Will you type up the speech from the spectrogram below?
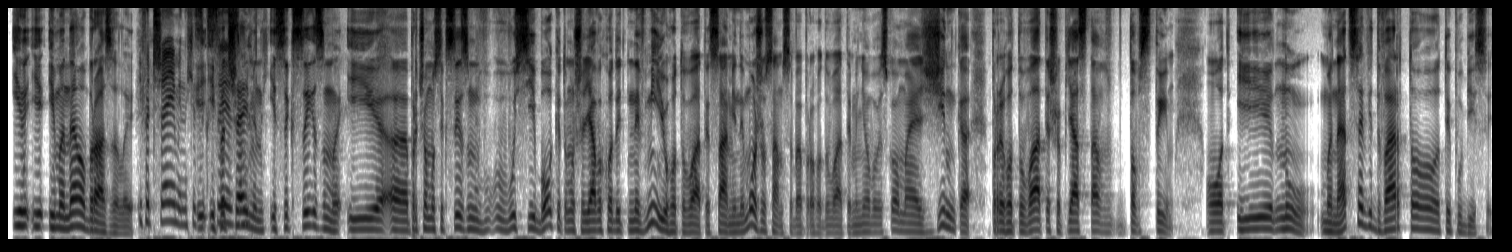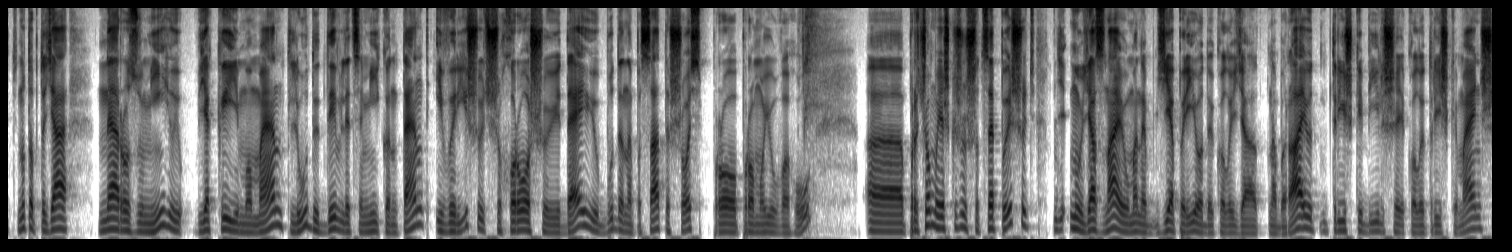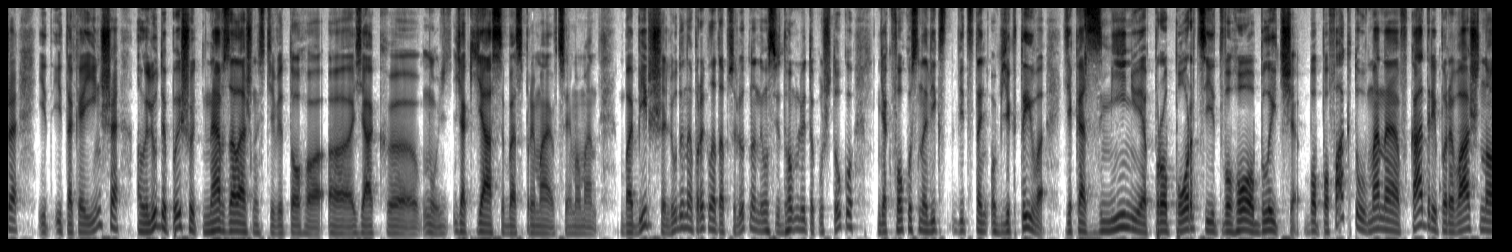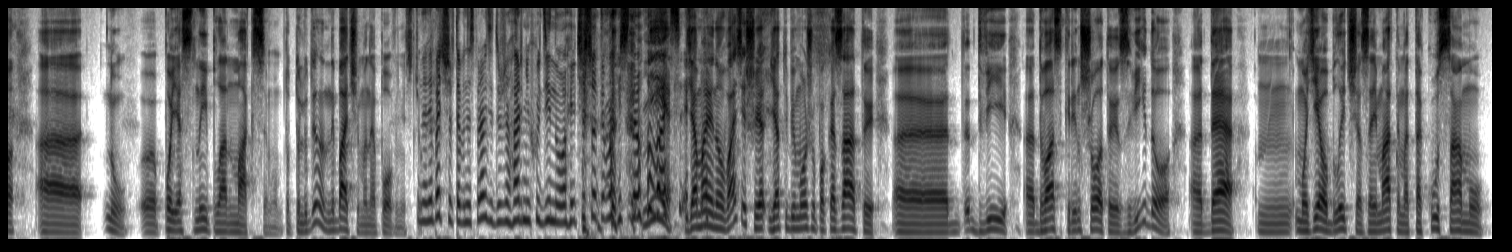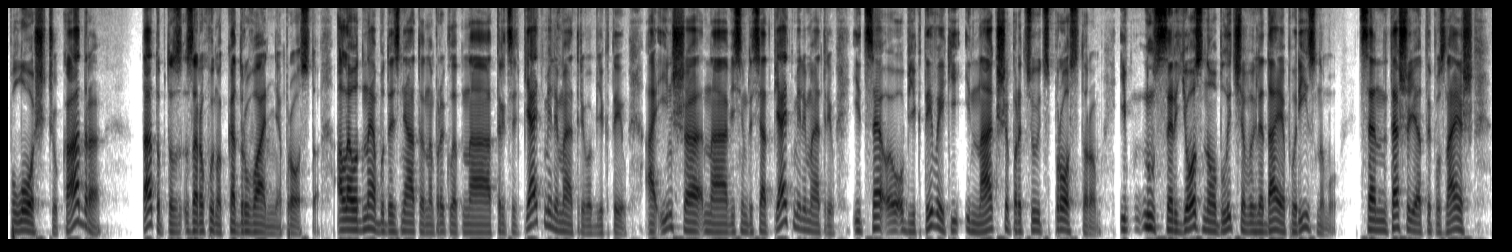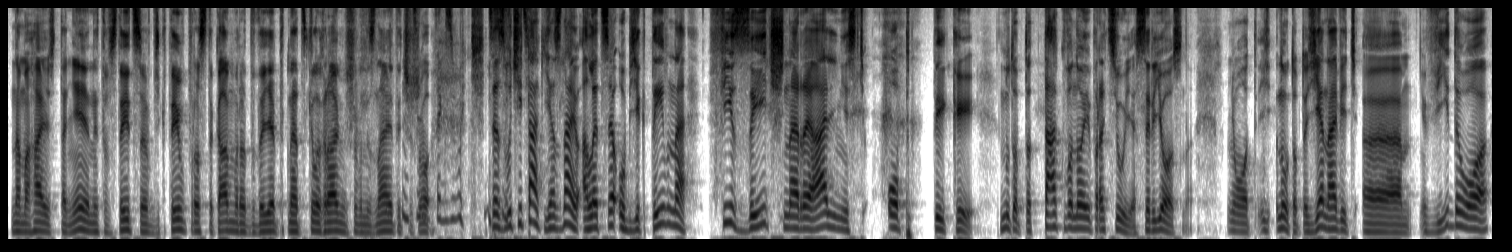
і і, і мене образили. І фетшеймінг, і сексизм. І, і фетшеймінг, і сексизм, і е, причому сексизм в, в усі боки, тому що я, виходить, не вмію готувати сам і не можу сам себе прогодувати. Мені обов'язково має жінка приготувати, щоб я став товстим. От і ну, мене це відверто типу бісить. Ну тобто, я. Не розумію, в який момент люди дивляться мій контент і вирішують, що хорошою ідеєю буде написати щось про про мою вагу. Е, Причому я ж кажу, що це пишуть. Ну, я знаю, у мене є періоди, коли я набираю трішки більше, коли трішки менше, і і таке інше. Але люди пишуть не в залежності від того, е, як е, ну, як я себе сприймаю в цей момент. Ба більше люди, наприклад, абсолютно не усвідомлюють таку штуку, як фокусна відстань об'єктива, яка змінює пропорції твого обличчя. Бо по факту в мене в кадрі переважно. Е, ну, е, поясний план максимум. Тобто людина не бачить мене повністю. Не, не бачить, що в тебе насправді дуже гарні худі ноги. Чи що ти маєш на увазі? Ні, Я маю на увазі, що я я тобі можу показати е, дві, е, два скріншоти з відео, е, де м, моє обличчя займатиме таку саму площу кадра. Та, тобто за рахунок кадрування просто. Але одне буде знято, наприклад, на 35 мм об'єктив, а інше на 85 мм. І це об'єктиви, які інакше працюють з простором. І ну серйозно обличчя виглядає по-різному. Це не те, що я, типу, знаєш, намагаюсь, та ні, я не товстий, це об'єктив, просто камера додає 15 кілограмів, що ви не знаєте, чи що. Так звучить. Це звучить так, я знаю, але це об'єктивна фізична реальність оптики. Ну, тобто, так воно і працює, серйозно. От, ну, Тобто, є навіть е, відео.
